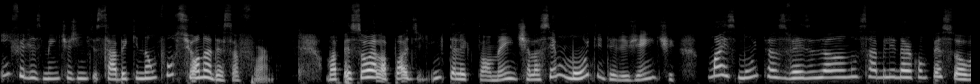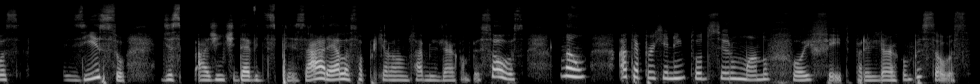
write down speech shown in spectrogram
Infelizmente, a gente sabe que não funciona dessa forma. Uma pessoa, ela pode intelectualmente, ela ser muito inteligente, mas muitas vezes ela não sabe lidar com pessoas. Mas isso a gente deve desprezar ela só porque ela não sabe lidar com pessoas? Não, até porque nem todo ser humano foi feito para lidar com pessoas.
